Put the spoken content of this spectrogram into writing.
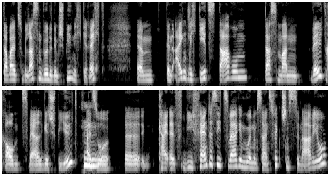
dabei zu belassen, würde dem Spiel nicht gerecht. Ähm, denn eigentlich geht's darum, dass man Weltraumzwerge spielt, mhm. also äh, äh, wie Fantasy-Zwerge, nur in einem Science-Fiction-Szenario.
